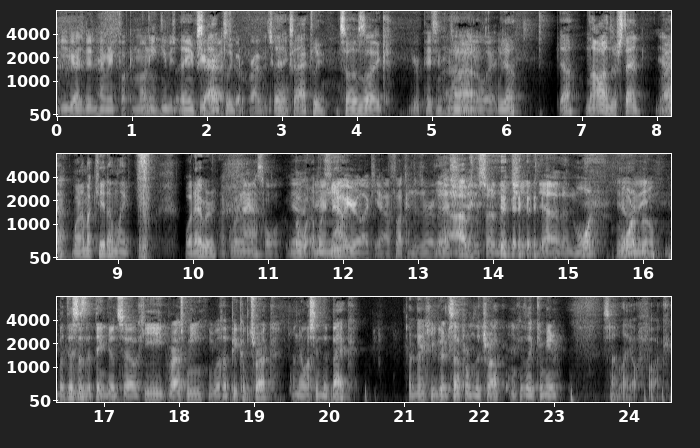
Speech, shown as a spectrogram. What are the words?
You guys didn't have any fucking money. He was paying for your ass Exactly. to go to private school. Exactly. So I was like, You were pissing his uh, money away. yeah, yeah. Now I understand. Yeah. Right. When I'm a kid, I'm like, whatever. Like what an asshole. Yeah. but and he- now you're like, yeah, I fucking deserve that Yeah, I deserve that shit. Yeah, then more, know more, what I mean? bro. But this is the thing, dude. So he grabbed me. It was a pickup truck, and I was in the back. And then he gets up from the truck, and he's like, "Come here." So I'm like, "Oh fuck."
